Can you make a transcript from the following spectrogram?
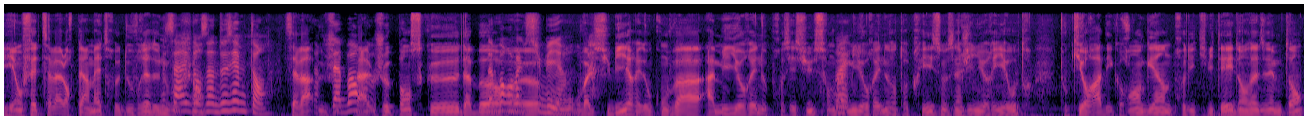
Et en fait, ça va leur permettre d'ouvrir de nouveaux champs. Ça arrive dans un deuxième temps. Ça va. Je, bah, je pense que d'abord, on, va le euh, subir. on, va le subir et donc on va améliorer nos processus, on va améliorer nos entreprises, nos ingénieries et autres. Donc il y aura des grands gains de productivité. Et dans un deuxième temps,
